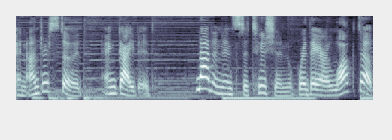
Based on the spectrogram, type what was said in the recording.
and understood and guided, not an institution where they are locked up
